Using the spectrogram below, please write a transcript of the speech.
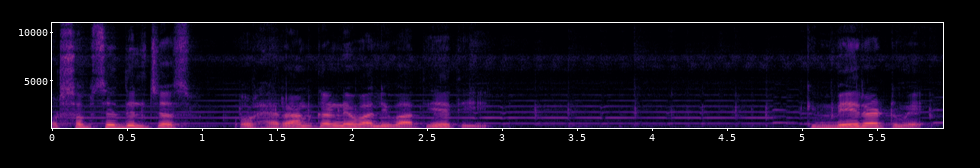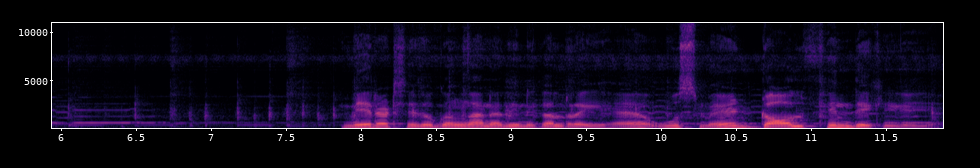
और सबसे दिलचस्प और हैरान करने वाली बात यह थी कि मेरठ में, मेरठ से जो गंगा नदी निकल रही है, उसमें डॉल्फिन देखी गई है।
